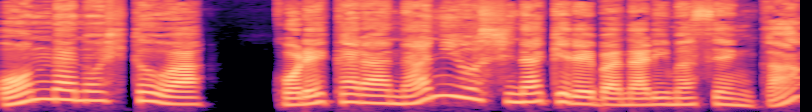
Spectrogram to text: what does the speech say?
女の人はこれから何をしなければなりませんか？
